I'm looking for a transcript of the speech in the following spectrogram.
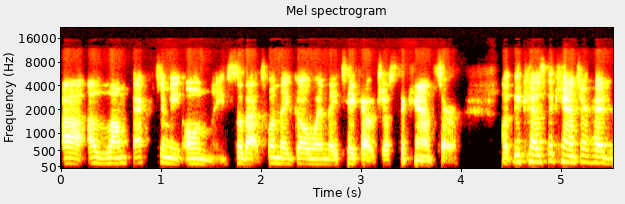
uh, a lumpectomy only. So that's when they go in, they take out just the cancer. But because the cancer had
